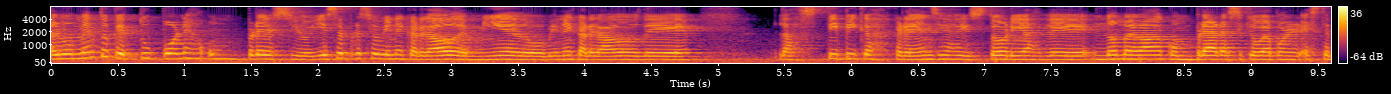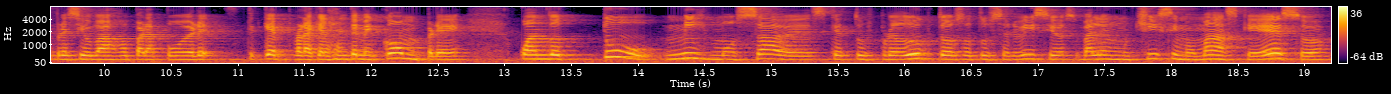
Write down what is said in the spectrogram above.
Al momento que tú pones un precio y ese precio viene cargado de miedo, viene cargado de las típicas creencias e historias de no me van a comprar, así que voy a poner este precio bajo para poder que para que la gente me compre, cuando tú mismo sabes que tus productos o tus servicios valen muchísimo más que eso,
